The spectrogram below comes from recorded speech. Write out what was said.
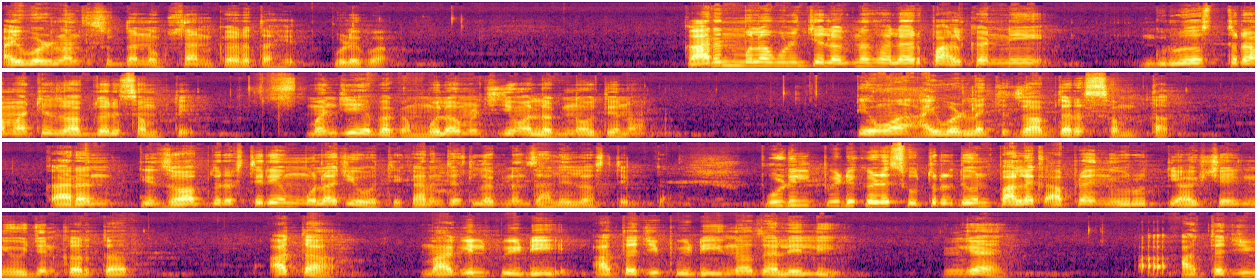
आईवडिलांचं सुद्धा नुकसान करत आहेत. पुढे पा कारण मुला मुलींचे लग्न झाल्यावर पालकांनी गृहस्थरामाची जबाबदारी संपते. म्हणजे हे बघा मुला मुलींचे जेव्हा लग्न होते ना तेव्हा आईवडिलांच्या जबाबदाऱ्या संपतात. कारण ती जबाबदारी असते ते मुलाची होते. कारण तेच लग्न झालेलं असते पुढील पिढीकडे सूत्र देऊन पालक आपल्या निवृत्ती आयुष्याचे नियोजन करतात. आता मागील पिढी आताची पिढी न झालेली ठीक आहे. आताची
